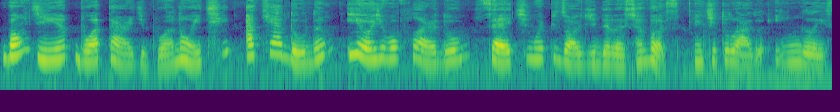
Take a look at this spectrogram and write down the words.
Bom dia, boa tarde, boa noite. Aqui é a Duda e hoje eu vou falar do sétimo episódio de The Last of Us, intitulado em inglês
